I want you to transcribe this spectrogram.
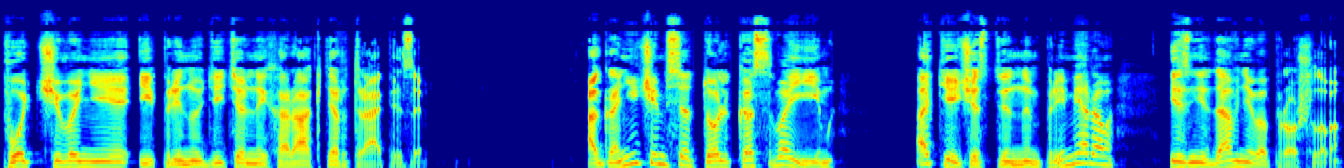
подчивание и принудительный характер трапезы. Ограничимся только своим, отечественным примером из недавнего прошлого.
